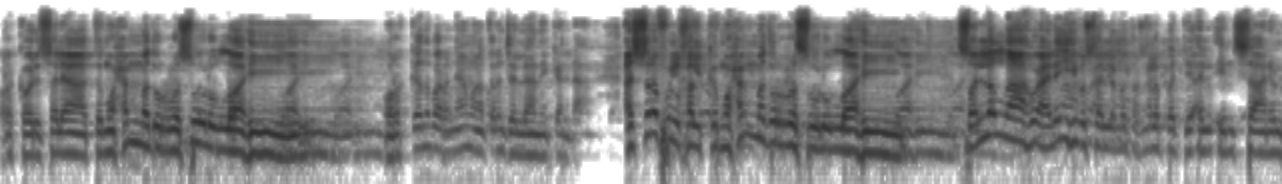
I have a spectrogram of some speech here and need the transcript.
ഉറക്കൊരു സലാത്ത് മുഹമ്മദുർ റസൂലുള്ളാഹി. ഉറക്കെന്ന് പറഞ്ഞാൽ മാത്രം ചെല്ലാൻ നിൽക്കണ്ട അഷ്റഫുൽ ഖൽക്ക് മുഹമ്മദുർ റസൂലുള്ളാഹി സ്വല്ലല്ലാഹു അലൈഹി വസല്ലം തങ്ങളെ പറ്റി അൽ ഇൻസാനുൽ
